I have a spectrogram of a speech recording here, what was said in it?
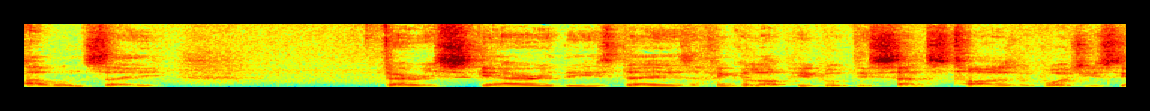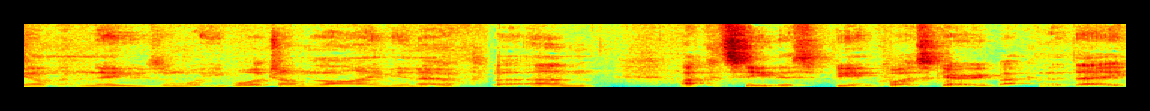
I wouldn't say very scary these days. I think a lot of people are desensitized with what you see on the news and what you watch online. You know, but um, I could see this being quite scary back in the day.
